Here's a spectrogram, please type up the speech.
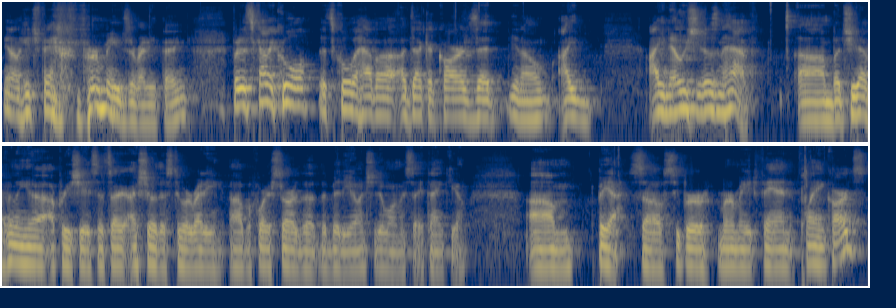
you know, a huge fan of mermaids or anything. But it's kind of cool. It's cool to have a, a, deck of cards that, you know, I I know she doesn't have. Um, but she definitely uh, appreciates it. So I, I, showed this to her already uh, before I started the, the video, and she did want me to say thank you. Um, but yeah, so Super Mermaid fan playing cards.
